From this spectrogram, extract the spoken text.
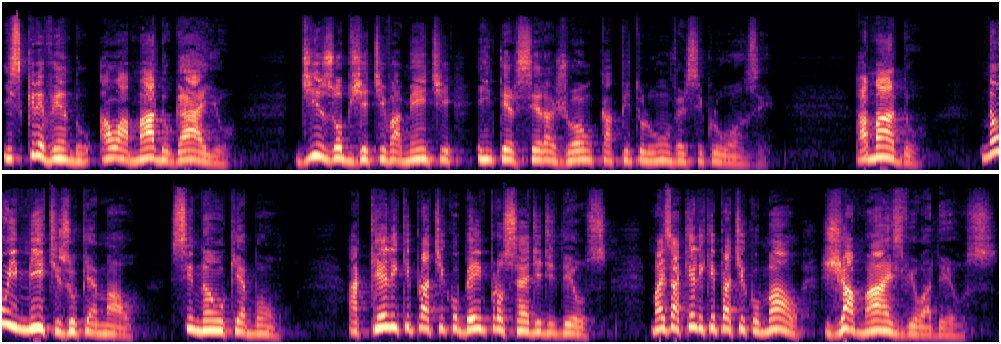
escrevendo ao amado Gaio, diz objetivamente em 3 João capítulo 1, versículo 11: Amado, não imites o que é mal, senão o que é bom Aquele que pratica o bem procede de Deus, mas aquele que pratica o mal jamais viu a Deus.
